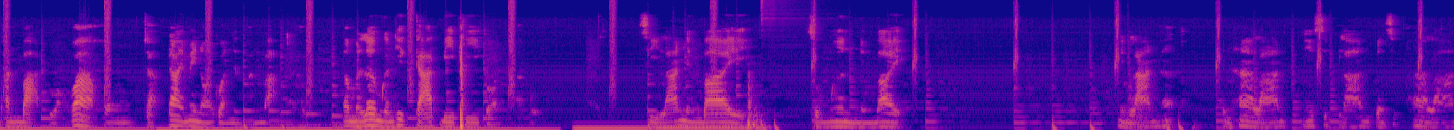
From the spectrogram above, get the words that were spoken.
1,000 บาทหวังว่าคงจะได้ไม่น้อยกว่า 1,000 บาทนะครับเรามาเริ่มกันที่การ์ด BP ก่อนครับผม4ล้าน1ใบ สุ่มเงิน1ใบ1ล้านฮะเป็น5ล้านนี่10ล้านเป็น15ล้าน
